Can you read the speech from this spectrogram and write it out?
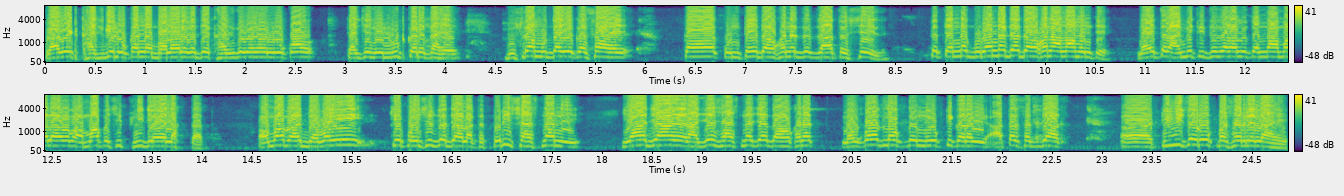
प्रायव्हेट खाजगी लोकांना बोलावलं जाते खाजगी लोक त्याची जे लूट करत आहे. दुसरा मुद्दा एक असा आहे का कोणत्याही दवाखान्यात जर जात असेल तर त्यांना गुरांना त्या दवाखाना आणा म्हणते. नाहीतर आम्ही तिथे जर आलो त्यांना आम्हाला अमापाशी फी द्यावी लागतात. अमा दवाईचे पैसे सुद्धा द्यावे लागतात. तरी शासनाने या ज्या राज्य शासनाच्या दवाखान्यात लवकरात लवकर नियुक्ती करावी. आता सध्या टीव्हीचा रोग पसरलेला आहे.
